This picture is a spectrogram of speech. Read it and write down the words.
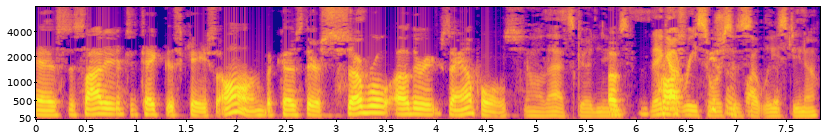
has decided to take this case on because there's several other examples. Oh, that's good news. They got resources like at least, you know.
